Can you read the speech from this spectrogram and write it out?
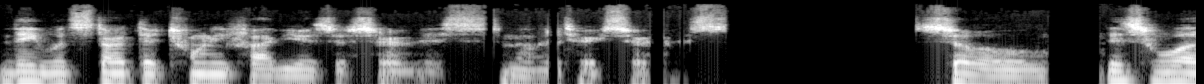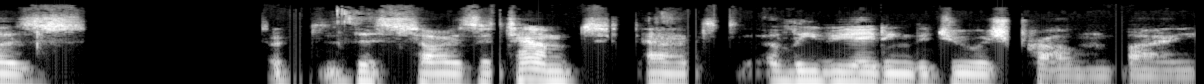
they would start their 25 years of service, military service. So this was uh, the Tsar's attempt at alleviating the Jewish problem by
